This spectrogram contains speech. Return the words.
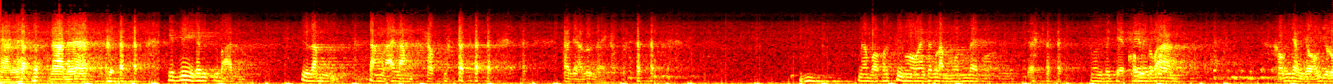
นานแล้วนานนะฮะคิดนี่กันกี่บาทคือลำสั่งหลายลครับท่านยารุ่นไหนครับำ นาบอกเขาซื้อหอยสักลำหมดได้พอมันไปแจกของในประบ้ามาณนของอย่างหยองยูโร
